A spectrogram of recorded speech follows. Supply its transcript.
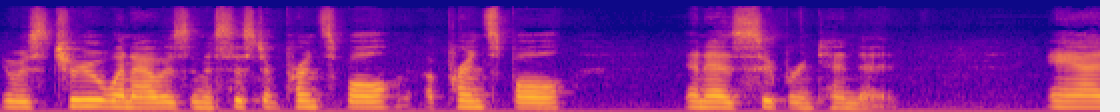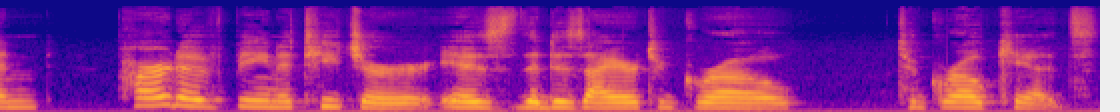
it was true when I was an assistant principal, a principal, and as superintendent. And part of being a teacher is the desire to grow, to grow kids,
